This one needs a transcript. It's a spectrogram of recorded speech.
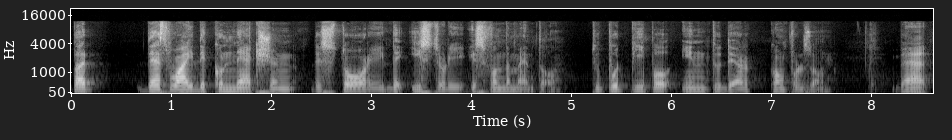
But that's why the connection, the story, the history is fundamental to put people into their comfort zone. That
